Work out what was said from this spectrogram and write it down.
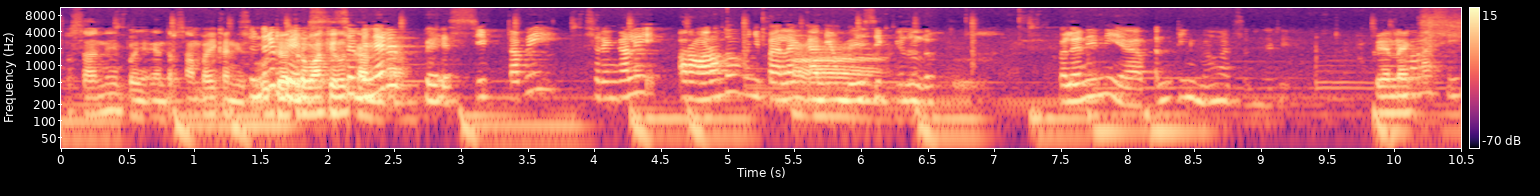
pesannya banyak yang tersampaikan gitu. sebenarnya Udah basic, terwakilkan. sebenarnya kan. basic tapi sering kali orang-orang tuh menyepelekan yang Ah, basic gitu loh kalian ini ya penting banget sebenarnya Oke, terima next kasih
